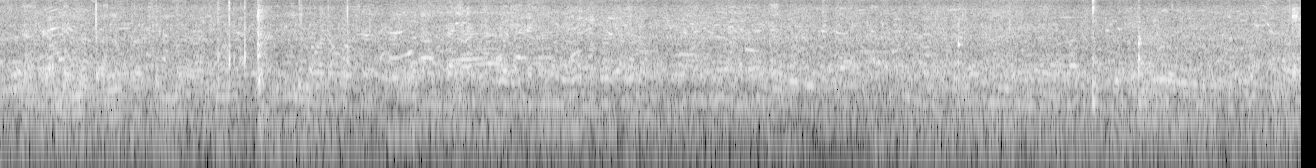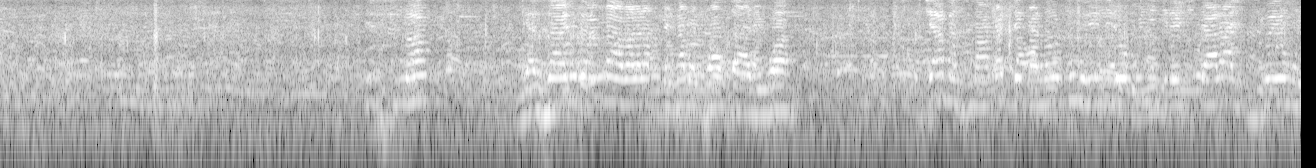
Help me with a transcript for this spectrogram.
kwa isima yazaalibwa ng'abalala ffenna bwe twazaalibwa. Ekyamazima akadde kano tumulindira okuyingira ekidaala ayizibweyo mu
